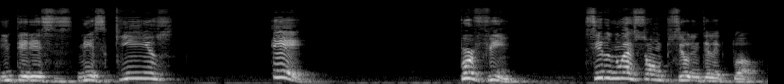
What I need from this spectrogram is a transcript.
interesses mesquinhos. E, por fim, Ciro não é só um pseudo-intelectual.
